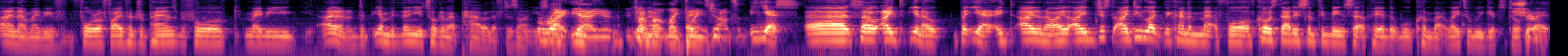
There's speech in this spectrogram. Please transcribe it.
I don't know, maybe four or five hundred pounds before maybe I don't know. Yeah, but then you're talking about powerlifters, aren't you? So- Right, yeah, you're, you're talking know, about like Dwayne Johnson. Yes. Uh, so I, you know, but yeah, it, I don't know. I, I just I do like the kind of metaphor. Of course, that is something being set up here that we'll come back later. We get to talk Sure. about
